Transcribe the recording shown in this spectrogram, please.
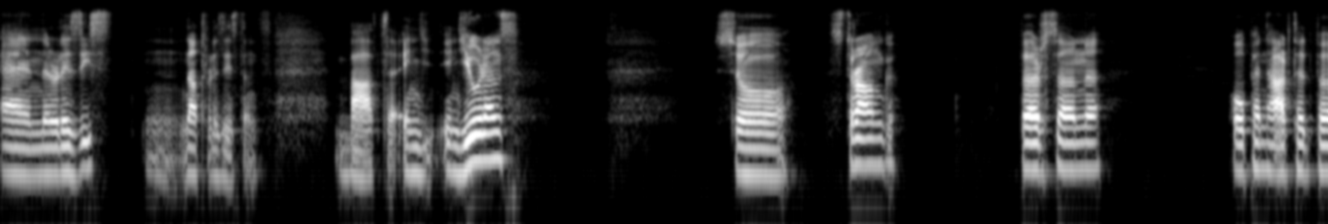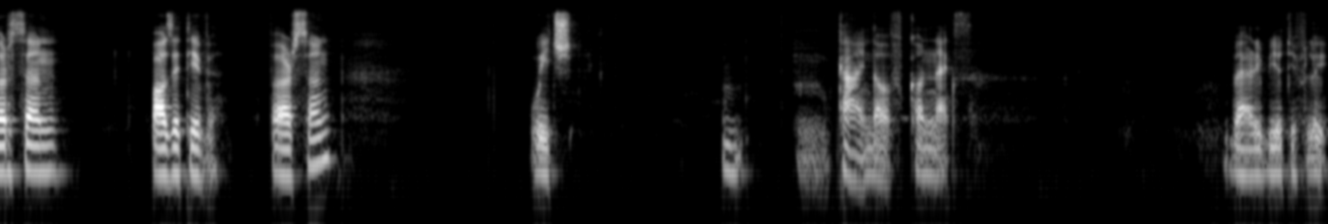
and resist mm, not resistance but en- endurance. So strong person open-hearted person positive person which kind of connects very beautifully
